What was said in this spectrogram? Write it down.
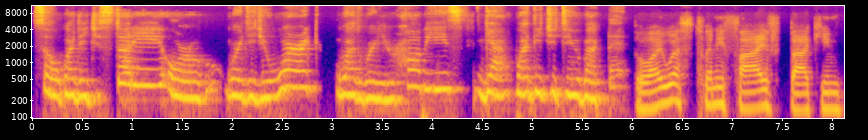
So, what did you study or where did you work? What were your hobbies? Yeah, what did you do back then? So I was 25 back in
